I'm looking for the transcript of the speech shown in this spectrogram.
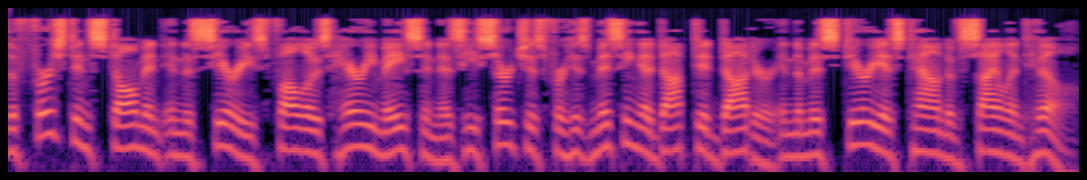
The first installment in the series follows Harry Mason as he searches for his missing adopted daughter in the mysterious town of Silent Hill.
